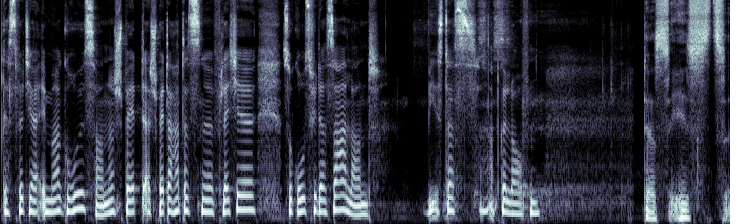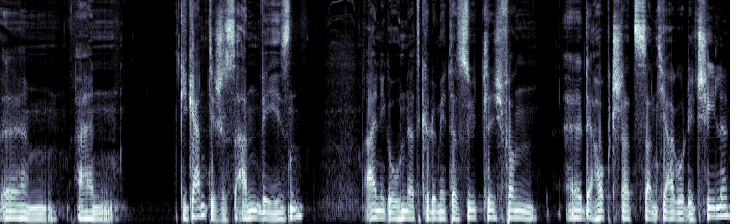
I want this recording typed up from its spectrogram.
das wird ja immer größer. Ne? Spät, äh, später hat es eine Fläche so groß wie das Saarland. Wie ist das abgelaufen? Das ist ähm, ein gigantisches Anwesen, einige hundert Kilometer südlich von äh, der Hauptstadt Santiago de Chile.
